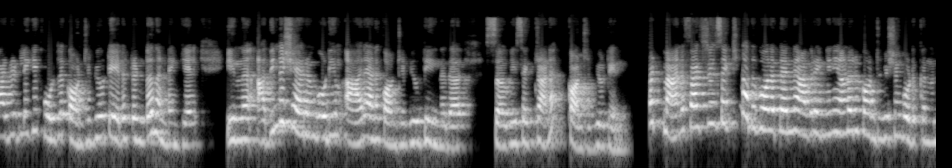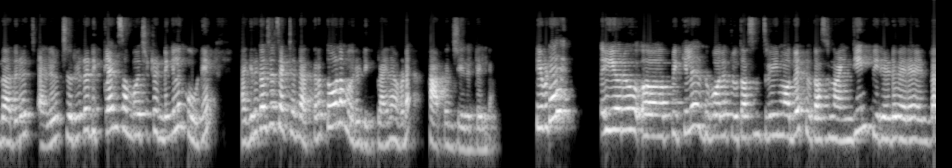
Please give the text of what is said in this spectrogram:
ആഡഡിലേക്ക് കൂടുതൽ കോൺട്രിബ്യൂട്ട് ചെയ്തിട്ടുണ്ട് എന്നുണ്ടെങ്കിൽ ഇന്ന് അതിന്റെ ഷെയറും കൂടിയും ആരാണ് കോൺട്രിബ്യൂട്ട് ചെയ്യുന്നത്? സർവീസ് സെക്ടറാണ് കോൺട്രിബ്യൂട്ട് ചെയ്യുന്നത്. ബട്ട് മാനുഫാക്ചറിംഗ് സെക്ടർ അതുപോലെ തന്നെ അവർ എങ്ങനെയാണ് ഒരു കോൺട്രിബ്യൂഷൻ കൊടുക്കുന്നത്? അതൊരു അതിലൊരു ചെറിയൊരു ഡിക്ലൈൻ സംഭവിച്ചിട്ടുണ്ടെങ്കിലും കൂടി അഗ്രികൾച്ചർ സെക്ടറിന്റെ അത്രത്തോളം ഒരു ഡിക്ലൈൻ അവിടെ ഹാപ്പൻ ചെയ്തിട്ടില്ല. ഇവിടെ ഈ ഒരു പിക്കിൽ ഇതുപോലെ ടൂ തൗസൻഡ് ത്രീ മുതൽ ടൂ തൗസൻഡ് നയന്റീൻ പീരീഡ് വരെ ഉള്ള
